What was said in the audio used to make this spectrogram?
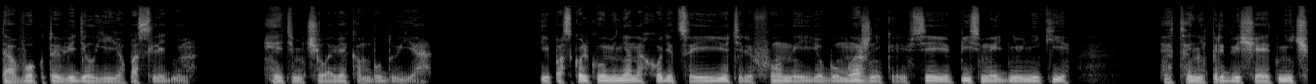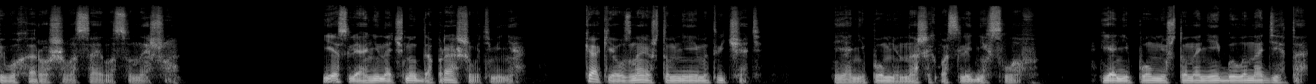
того, кто видел ее последним. Этим человеком буду я. И поскольку у меня находится и ее телефон, и ее бумажник, и все ее письма и дневники, это не предвещает ничего хорошего Сайлосу Нэшу. Если они начнут допрашивать меня, как я узнаю, что мне им отвечать? Я не помню наших последних слов. Я не помню, что на ней было надето.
